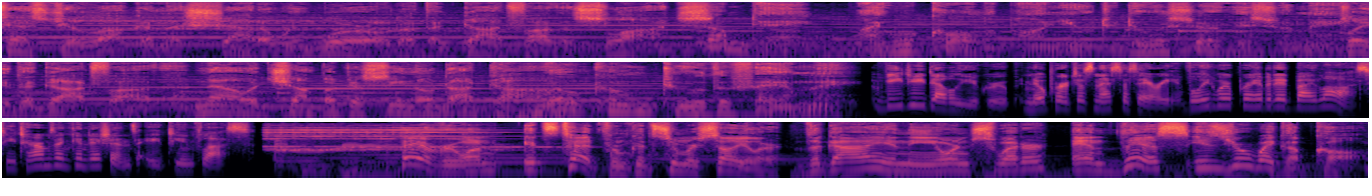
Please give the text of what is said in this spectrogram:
Test your luck in the shadowy world of The Godfather slot. Someday, I will call upon you to do a service for me. Play The Godfather now at ChumbaCasino.com. Welcome to the family. VGW Group. No purchase necessary. Void where prohibited by law. See terms and conditions. 18 plus. Hey everyone, it's Ted from Consumer Cellular, the guy in the orange sweater, and this is your wake-up call.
